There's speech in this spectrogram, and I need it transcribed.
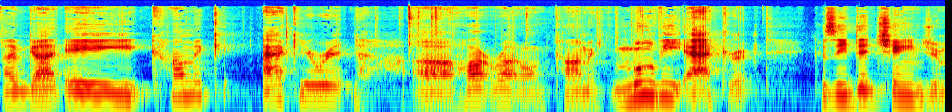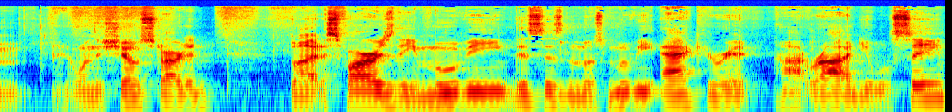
I've got a comic accurate uh, Hot Rod on comic movie accurate because he did change him when the show started. But as far as the movie, this is the most movie accurate Hot Rod you will see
